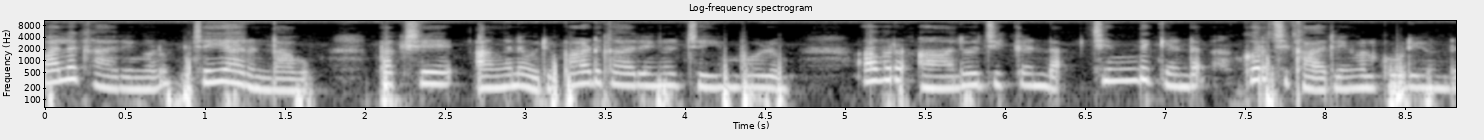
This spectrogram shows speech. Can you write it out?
പല കാര്യങ്ങളും ചെയ്യാറുണ്ടാവും. പക്ഷേ അങ്ങനെ ഒരുപാട് കാര്യങ്ങൾ ചെയ്യുമ്പോഴും അവർ ആലോചിക്കേണ്ട ചിന്തിക്കേണ്ട കുറച്ച് കാര്യങ്ങൾ കൂടിയുണ്ട്.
